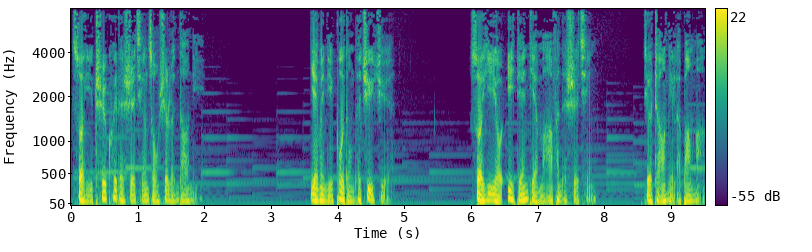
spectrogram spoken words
所以吃亏的事情总是轮到你。因为你不懂得拒绝，所以有一点点麻烦的事情，就找你来帮忙。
